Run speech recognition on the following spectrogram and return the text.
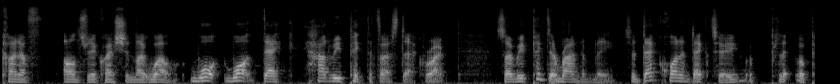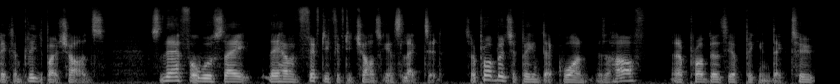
kind of answering a question like, well, what what deck? How do we pick the first deck, right? So we picked it randomly. So deck one and deck two were, pl- were picked completely by chance. So therefore, we'll say they have a 50-50 chance of getting selected. So a probability of picking deck one is a half, and a probability of picking deck two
